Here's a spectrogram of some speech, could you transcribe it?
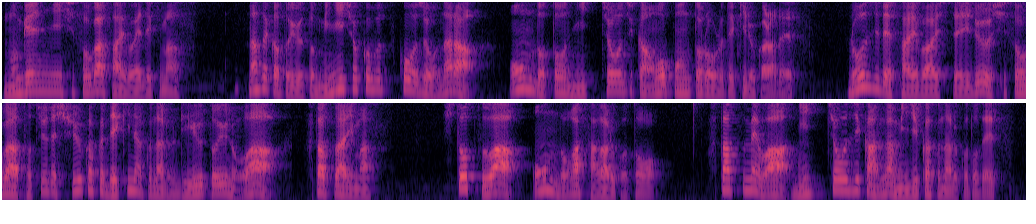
無限にシソが栽培できます。なぜかというとミニ植物工場なら温度と日照時間をコントロールできるからです。路地で栽培しているシソが途中で収穫できなくなる理由というのは2つあります。1つは温度が下がること。2つ目は日照時間が短くなることです。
